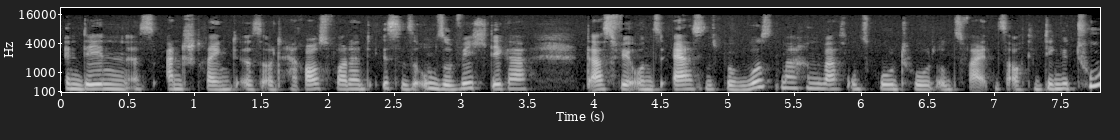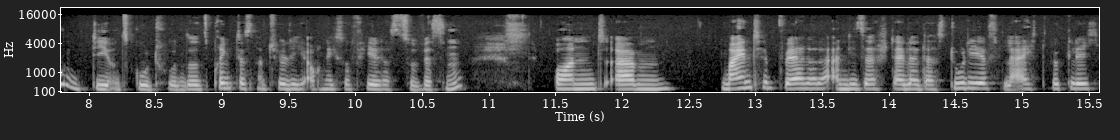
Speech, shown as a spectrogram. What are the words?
in denen es anstrengend ist und herausfordernd, ist es umso wichtiger, dass wir uns erstens bewusst machen, was uns gut tut und zweitens auch die Dinge tun, die uns gut tun. Sonst bringt es natürlich auch nicht so viel, das zu wissen. Und ähm, mein Tipp wäre an dieser Stelle, dass du dir vielleicht wirklich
